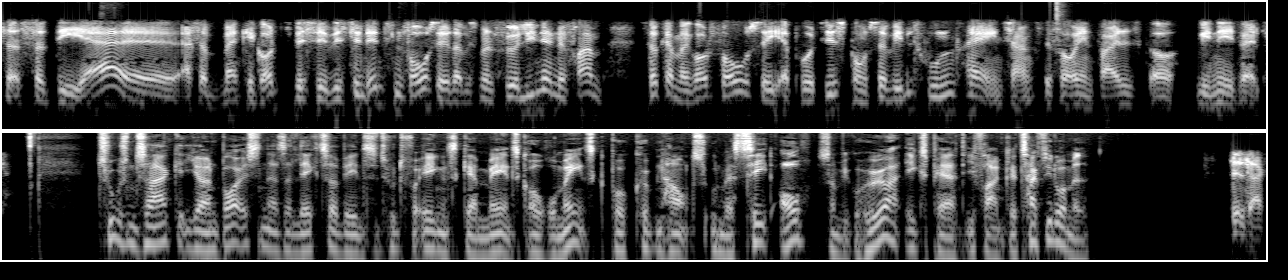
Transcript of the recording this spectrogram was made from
så, så det er, øh, altså man kan godt, hvis, hvis tendensen fortsætter, hvis man fører linjerne frem, så kan man godt forudse, at på et tidspunkt, så vil hun have en chance for en faktisk at vinde et valg. Tusind tak, Jørgen Bøjsen, altså lektor ved Institut for Engelsk, Germansk og Romansk på Københavns Universitet, og som vi kunne høre, ekspert i Frankrig. Tak fordi du var med. Selv tak.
